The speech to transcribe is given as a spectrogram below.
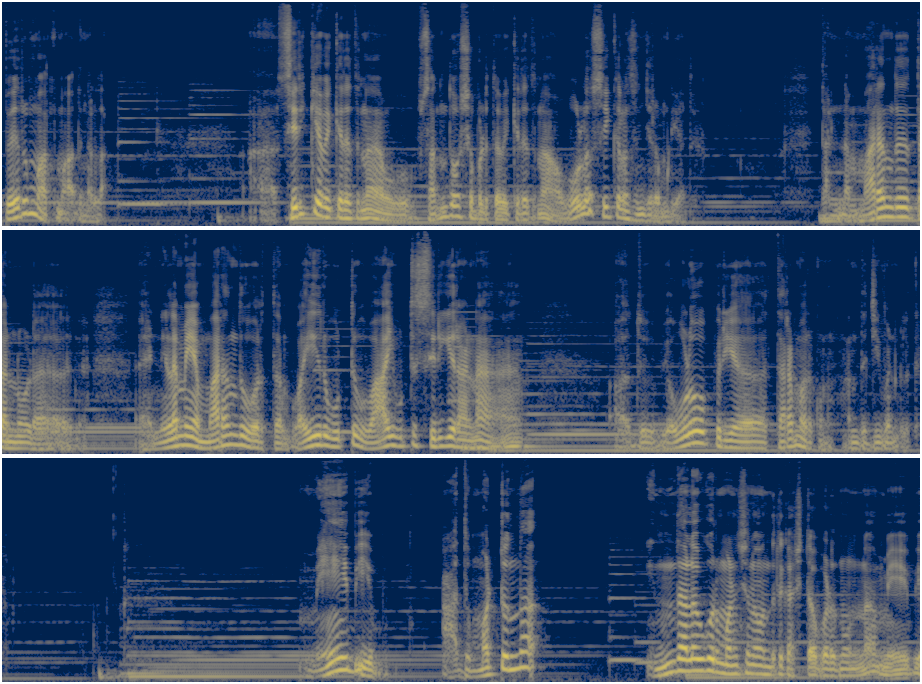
பெரும் ஆத்மா அதுங்கெல்லாம் சிரிக்க வைக்கிறதுனா சந்தோஷப்படுத்த வைக்கிறதுனா அவ்வளோ சீக்கிரம் செஞ்சிட முடியாது. தன்னை மறந்து தன்னோட நிலைமையை மறந்து ஒருத்தன் வயிறு விட்டு வாய் விட்டு சிரிக்கிறான்னா அது எவ்வளோ பெரிய திறமை இருக்கணும் அந்த ஜீவன்களுக்கு. மேபி அது மட்டும்தான். இந்த அளவுக்கு ஒரு மனுஷனை வந்துட்டு கஷ்டப்படணும்னா மேபி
